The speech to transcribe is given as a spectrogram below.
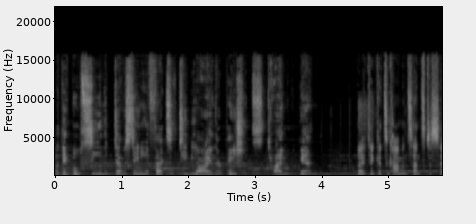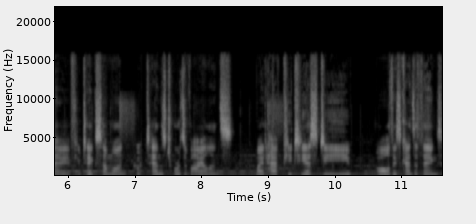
but they've both seen the devastating effects of TBI in their patients time and again. I think it's common sense to say if you take someone who tends towards violence, might have PTSD, all these kinds of things,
